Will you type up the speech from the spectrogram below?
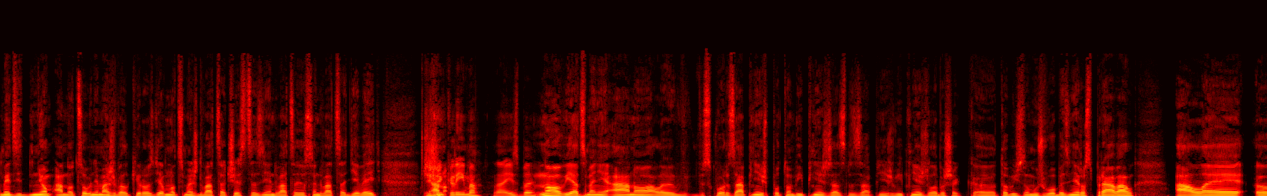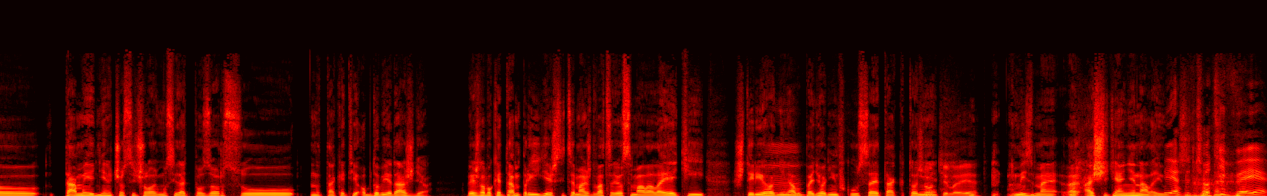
medzi dňom a nocou nemáš veľký rozdiel, v noci máš 26, cez deň 28, 29. Čiže Áno, klíma na izbe? No, viac menej áno, ale skôr zapneš, potom vypneš, zase zapneš, vypneš, lebo však e, to by som už vôbec nerozprával. Ale uh, tam jediné, čo si človek musí dať pozor, sú no, také tie obdobie dažďa. Vieš, lebo keď tam prídeš, síce máš 28, ale leje ti 4 hodín alebo 5 hodín v kuse, tak to Čo nie... ti leje? My sme, a a ešte ti ani nenalejú. Ja, že čo ti veje?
